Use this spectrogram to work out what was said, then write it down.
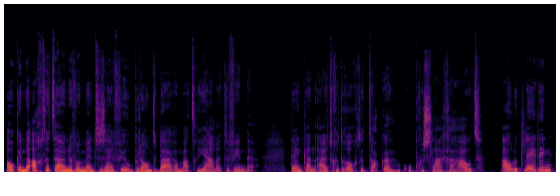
Ook in de achtertuinen van mensen zijn veel brandbare materialen te vinden. Denk aan uitgedroogde takken, opgeslagen hout, oude kleding,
